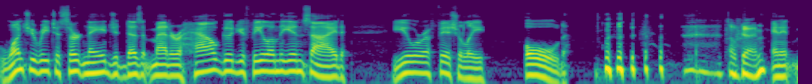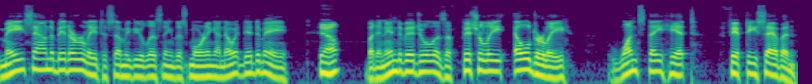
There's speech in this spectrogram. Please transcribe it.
once you reach a certain age, it doesn't matter how good you feel on the inside, you are officially old. Okay. And it may sound a bit early to some of you listening this morning. I know it did to me. Yeah. But an individual is officially elderly once they hit 57.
